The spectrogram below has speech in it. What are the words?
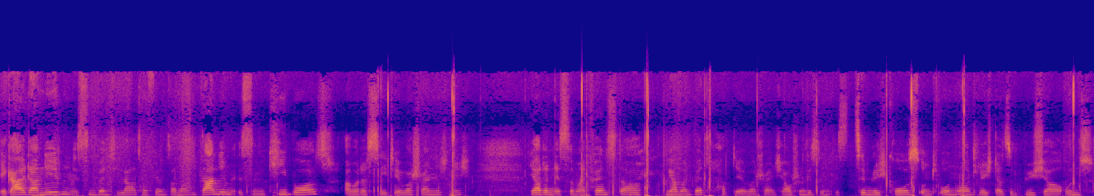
Egal, daneben ist ein Ventilator für den Sommer. Daneben ist ein Keyboard, aber das seht ihr wahrscheinlich nicht. Ja, dann ist da mein Fenster. Ja, mein Bett habt ihr wahrscheinlich auch schon gesehen. Ist ziemlich groß und unordentlich. Da sind Bücher und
